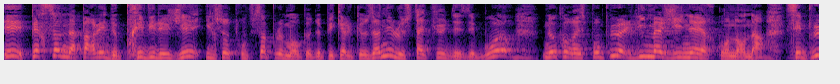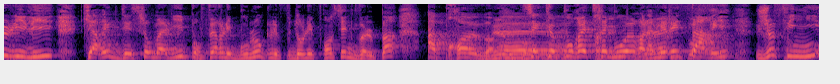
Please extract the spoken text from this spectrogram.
Et personne n'a parlé de privilégiés. Il se trouve simplement que depuis quelques années, le statut des éboueurs ne correspond plus à l'imaginaire qu'on en a. C'est plus Lily qui arrive des Somalies pour faire les boulots dont les Français ne veulent pas. À preuve, c'est que pour être éboueur à la mairie de Paris, je finis,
